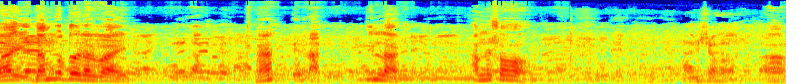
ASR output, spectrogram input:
ভাই দাম কত এটার ভাই? হ্যাঁ? তিন লাখ। আপনি সহ? আমি সহ। হ্যাঁ।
